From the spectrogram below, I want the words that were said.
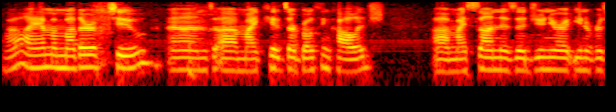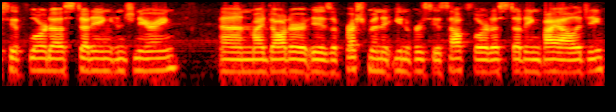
Well, I am a mother of two, and uh, my kids are both in college. Uh, my son is a junior at University of Florida studying engineering, and my daughter is a freshman at University of South Florida studying biology.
